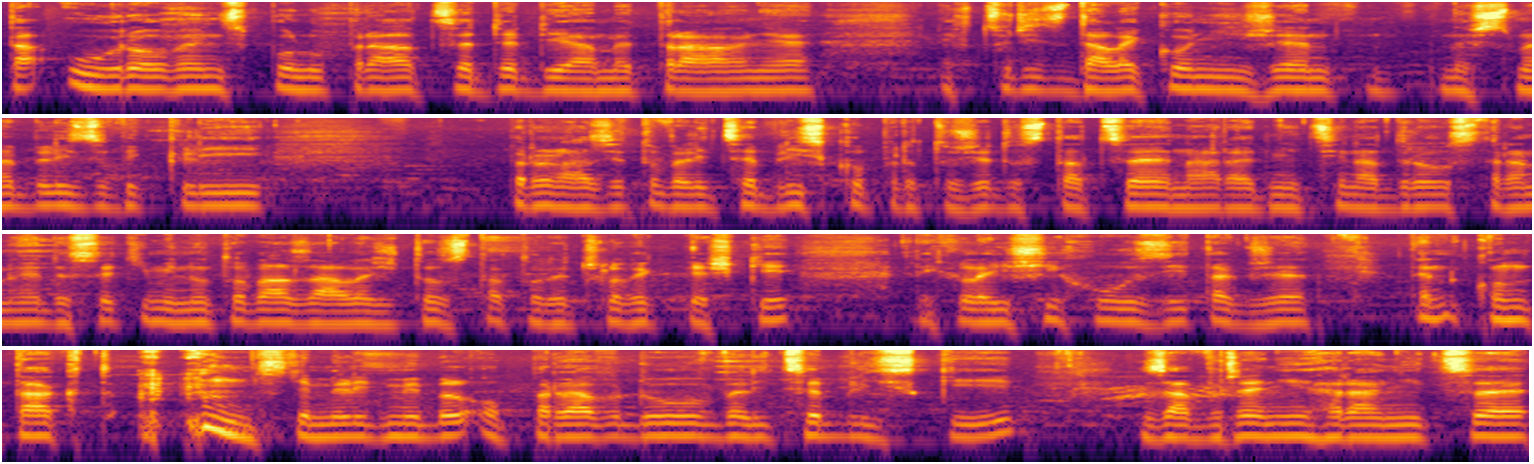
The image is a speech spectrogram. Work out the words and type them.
ta úroveň spolupráce jde diametrálně, nechci říct daleko níže, než jsme byli zvyklí. Pro nás je to velice blízko, protože dostat se na radnici na druhou stranu je desetiminutová záležitost a to jde člověk pěšky, rychlejší chůzí, takže ten kontakt s těmi lidmi byl opravdu velice blízký. Zavření hranice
